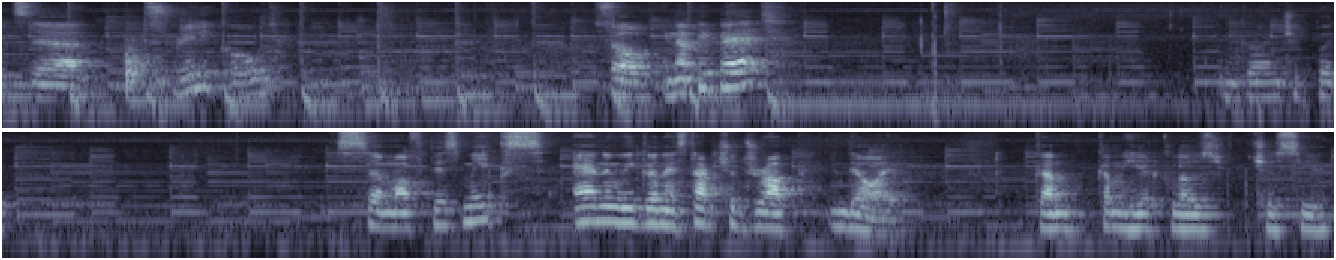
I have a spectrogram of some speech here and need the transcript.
it's, uh, it's really cold. So in a pipette, I'm going to put some of this mix and we're gonna start to drop in the oil. Come, come here close to see it.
